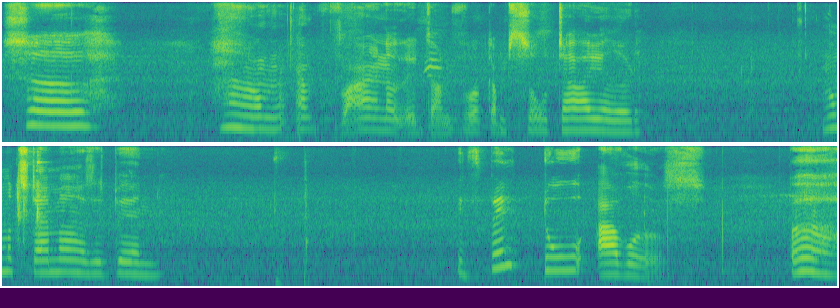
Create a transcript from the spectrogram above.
So, um, I'm finally done work. I'm so tired. How much time has it been? It's been two hours. Ugh.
